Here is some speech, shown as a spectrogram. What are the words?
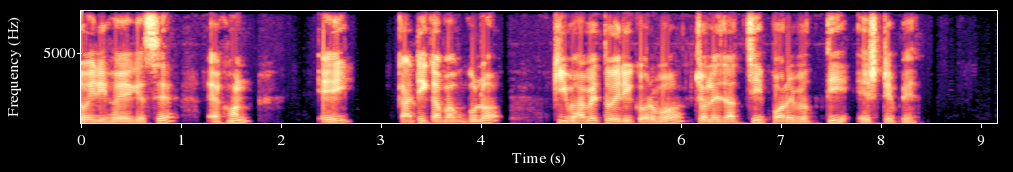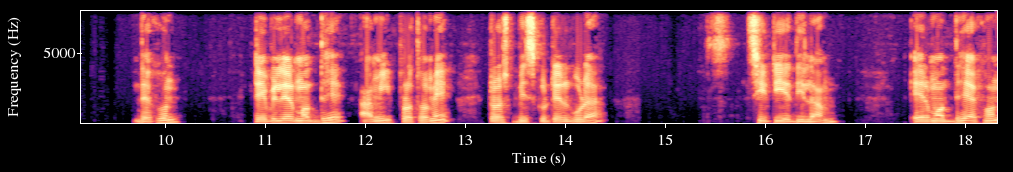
তৈরি হয়ে গেছে। এখন এই কাঠি কাবাবগুলো কীভাবে তৈরি করব চলে যাচ্ছি পরবর্তী স্টেপে দেখুন টেবিলের মধ্যে আমি প্রথমে টোস্ট বিস্কুটের গুঁড়া ছিটিয়ে দিলাম। এর মধ্যে এখন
